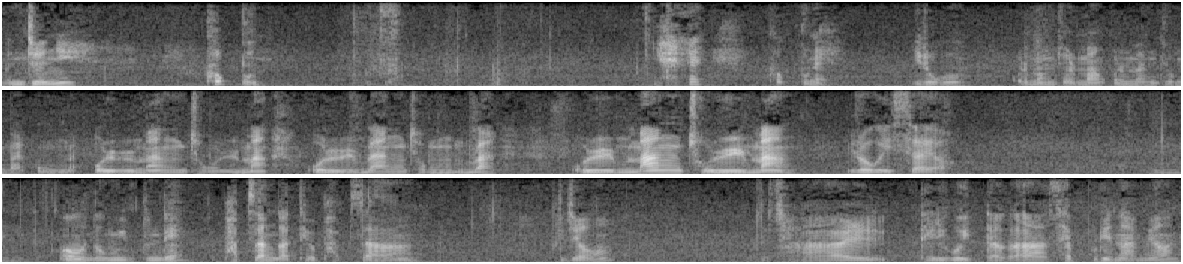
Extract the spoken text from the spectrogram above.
완전히 컵분. 컵분에 이러고 얼망졸망 얼망졸망 올망졸망 올망졸망 올망졸망 이러고 있어요 음. 어 너무 이쁜데? 밥상 같아요 밥상. 그죠? 잘 데리고 있다가 새뿌리 나면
